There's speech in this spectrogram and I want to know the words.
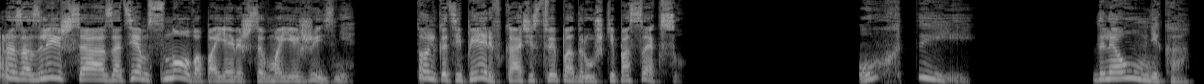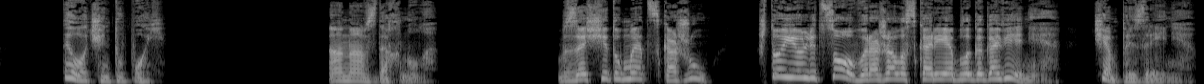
Разозлишься, а затем снова появишься в моей жизни. Только теперь в качестве подружки по сексу. Ух ты! Для умника ты очень тупой. Она вздохнула. В защиту Мэт скажу, что ее лицо выражало скорее благоговение, чем презрение.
